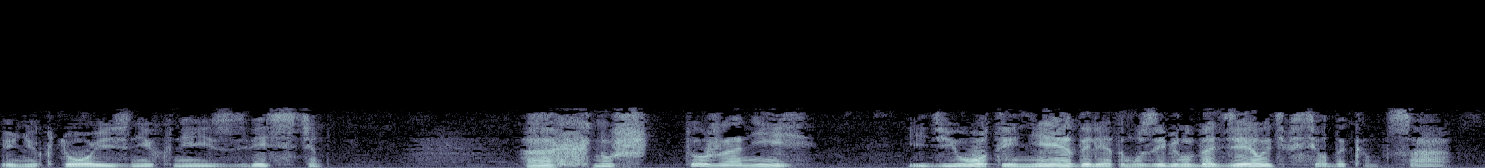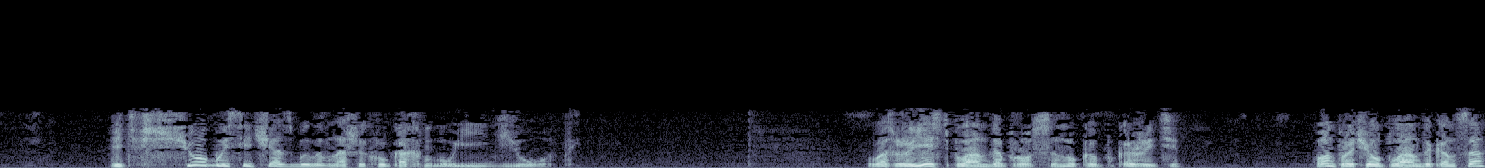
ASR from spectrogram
и никто из них не известен. Ах, ну что же они, идиоты, не дали этому Зыбину доделать все до конца?» Ведь все бы сейчас было в наших руках, ну, идиоты. У вас уже есть план допроса? Ну-ка, покажите. Он прочел план до конца,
